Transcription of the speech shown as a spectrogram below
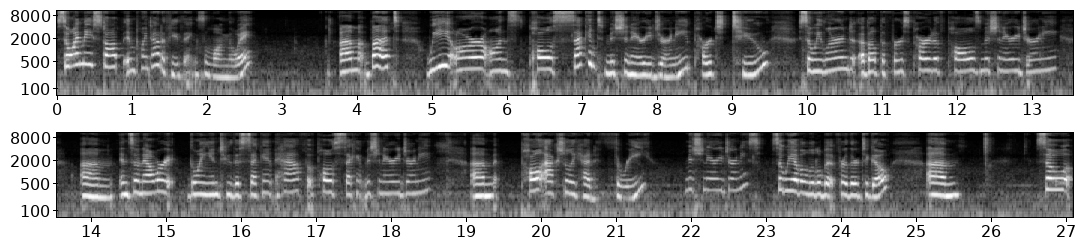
So I may stop and point out a few things along the way. Um, but we are on Paul's second missionary journey, part two. So we learned about the first part of Paul's missionary journey. Um, and so now we're going into the second half of Paul's second missionary journey. Um, Paul actually had three missionary journeys, so we have a little bit further to go. Um, so,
